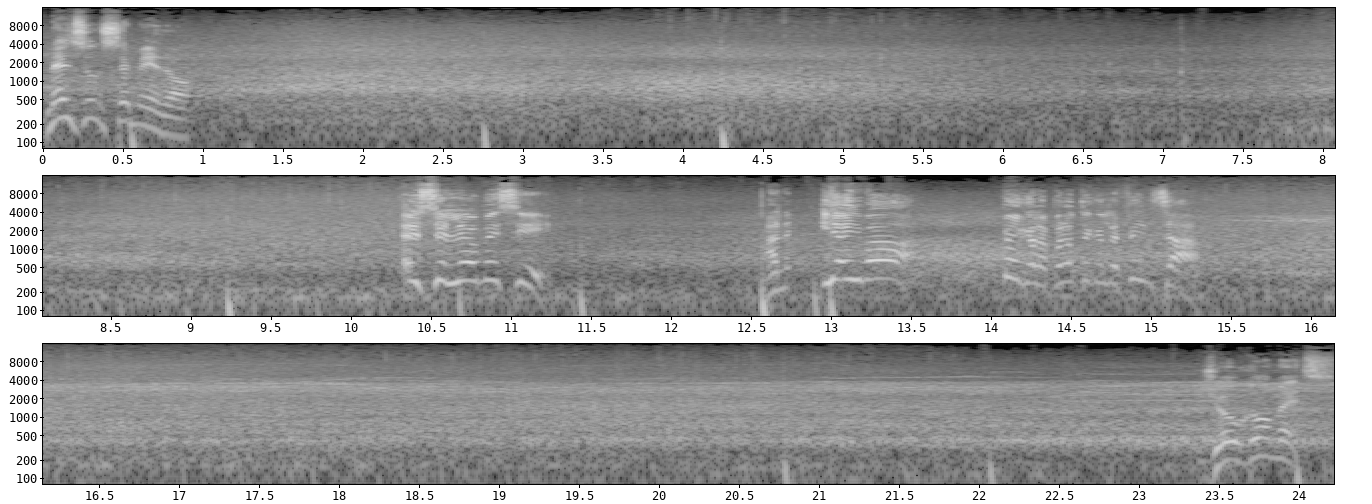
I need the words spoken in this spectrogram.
Nelson Semedo. Ese es Leo Messi. Y ahí va. Pega la pelota en el defensa. Joe Gómez.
